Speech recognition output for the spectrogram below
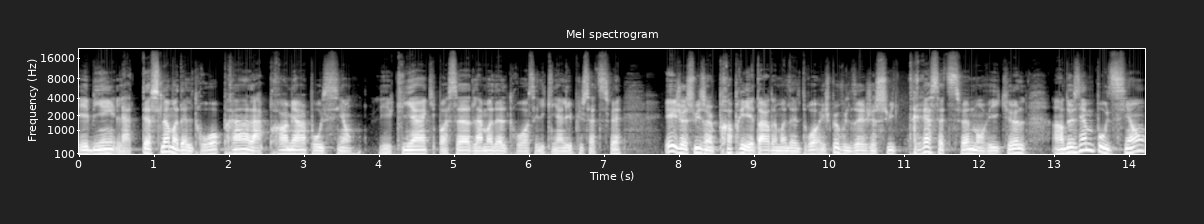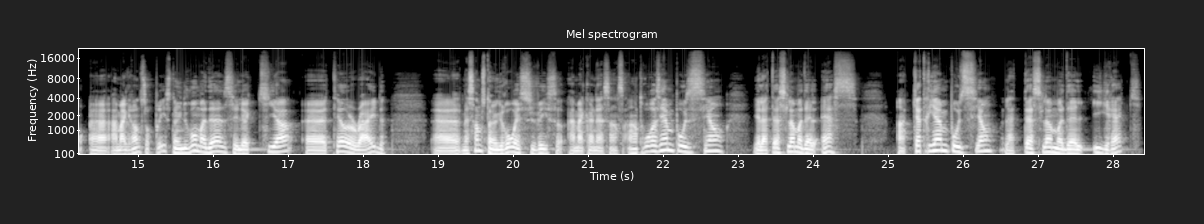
Eh bien, la Tesla Model 3 prend la première position. Les clients qui possèdent la Model 3, c'est les clients les plus satisfaits. Et je suis un propriétaire de Model 3 et je peux vous le dire, je suis très satisfait de mon véhicule. En deuxième position, euh, à ma grande surprise, c'est un nouveau modèle, c'est le Kia euh, Telluride. Euh, me semble que c'est un gros SUV, ça, à ma connaissance. En troisième position, il y a la Tesla Model S. En quatrième position, la Tesla Model Y.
